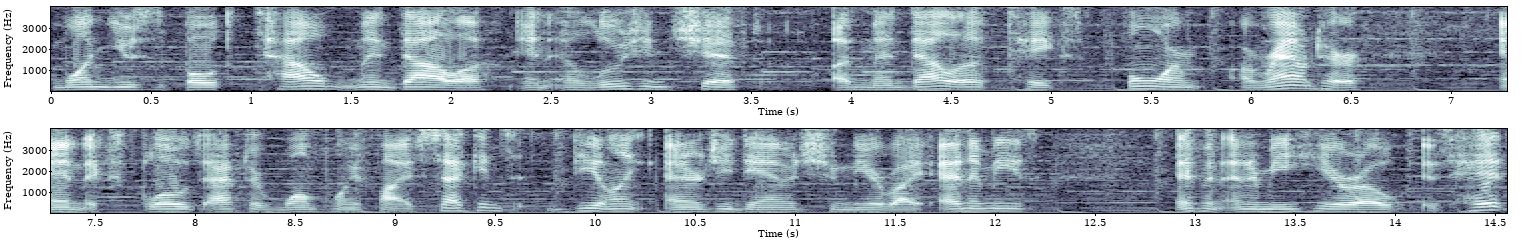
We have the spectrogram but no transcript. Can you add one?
One uses both Tau Mandala and Illusion Shift, a mandala takes form around her and explodes after 1.5 seconds, dealing energy damage to nearby enemies if an enemy hero is hit,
